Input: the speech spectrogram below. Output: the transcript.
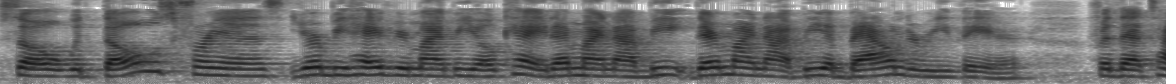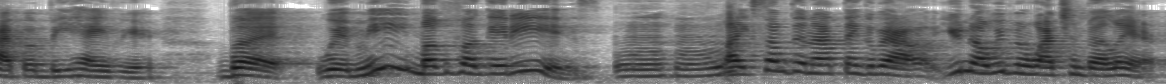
So with those friends, your behavior might be okay. That might not be there might not be a boundary there for that type of behavior. But with me, motherfucker, it is. Mm-hmm. Like something I think about, you know, we've been watching Bel Air.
